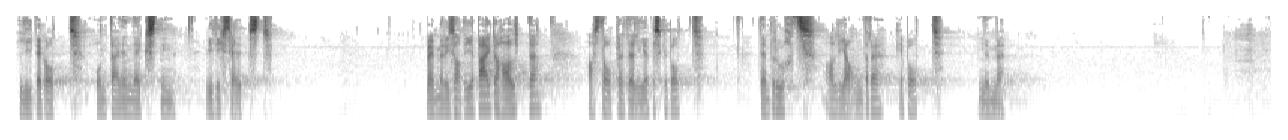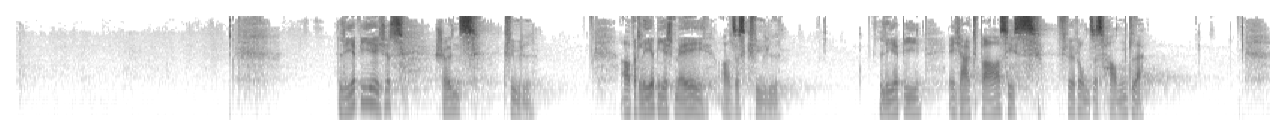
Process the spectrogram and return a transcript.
Liebe Gott und deinen Nächsten wie dich selbst. Wenn wir uns an die beiden halten, als doppelte Liebesgebot, dann braucht es alle anderen Gebote nicht mehr. Liebe ist ein schönes Gefühl. Aber Liebe ist mehr als ein Gefühl. Liebe ist auch die Basis für unser Handeln.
